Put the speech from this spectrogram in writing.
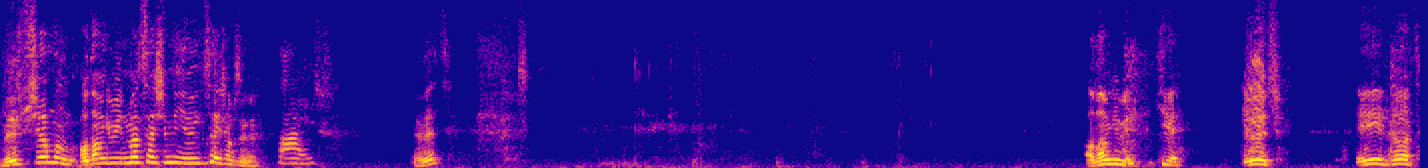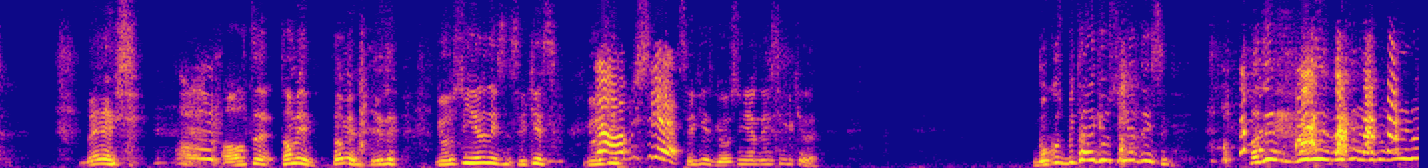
Ben hiçbir şey yapmadım. Adam gibi inmezsen şimdi yenildi sayacağım seni. Hayır. Evet. Adam gibi. 2 3 Eğil 4 5 6 Tam in. Tam in. 7 Göğsün yere değsin. 8 Göğsün Ya bir şey. 8 göğsün yere değsin bir kere. 9 bir tane göğsün yere değsin. Hadi hadi hadi hadi hayır hayır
